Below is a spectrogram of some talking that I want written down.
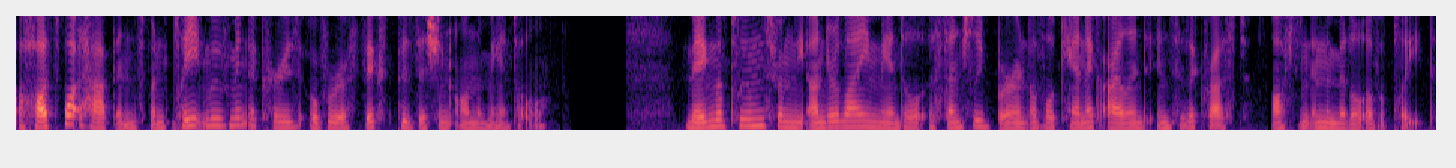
A hotspot happens when plate movement occurs over a fixed position on the mantle. Magma plumes from the underlying mantle essentially burn a volcanic island into the crust, often in the middle of a plate.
